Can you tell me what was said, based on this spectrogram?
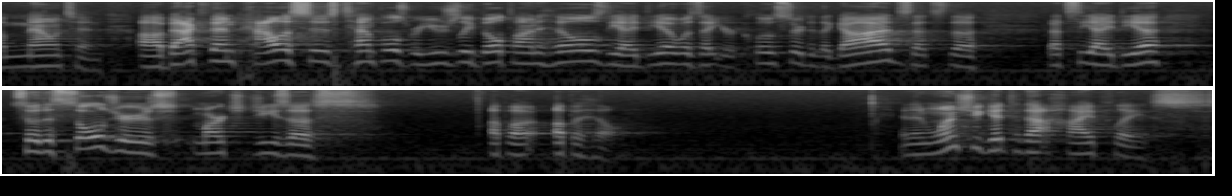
a mountain. Uh, back then, palaces, temples were usually built on hills. The idea was that you're closer to the gods. That's the, that's the idea. So the soldiers marched Jesus up a, up a hill. And then once you get to that high place,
